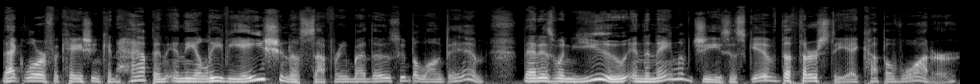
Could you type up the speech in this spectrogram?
That glorification can happen in the alleviation of suffering by those who belong to him. That is when you, in the name of Jesus, give the thirsty a cup of water,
